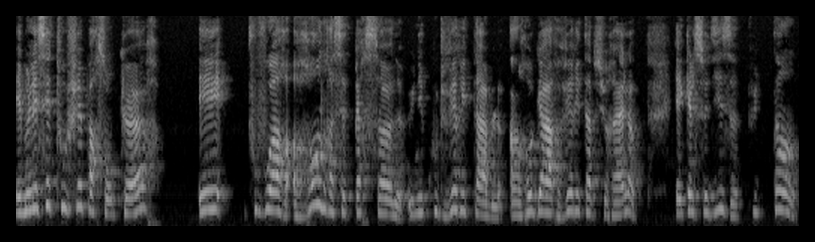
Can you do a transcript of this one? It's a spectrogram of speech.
et me laisser toucher par son cœur et pouvoir rendre à cette personne une écoute véritable, un regard véritable sur elle, et qu'elle se dise putain,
